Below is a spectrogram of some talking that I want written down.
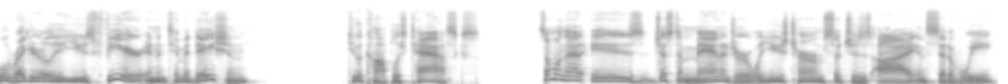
will regularly use fear and intimidation to accomplish tasks. Someone that is just a manager will use terms such as I instead of we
